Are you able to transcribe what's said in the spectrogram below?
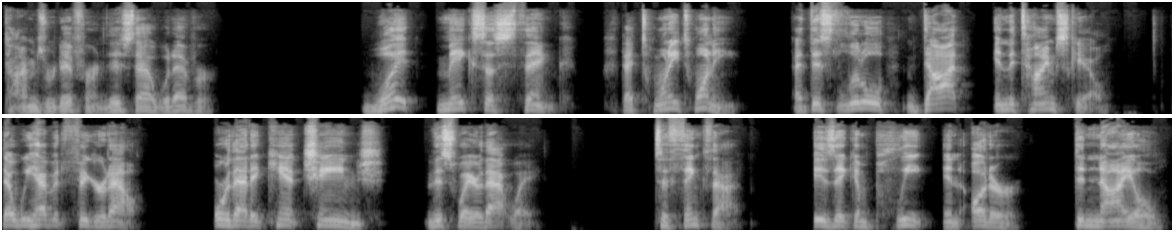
Times were different, this, that, whatever. What makes us think that 2020, at this little dot in the time scale, that we have it figured out or that it can't change this way or that way? To think that is a complete and utter denial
